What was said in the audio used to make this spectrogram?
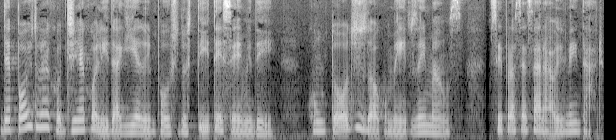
Depois de recolhida a guia do imposto do ITCMD, com todos os documentos em mãos, se processará o inventário.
